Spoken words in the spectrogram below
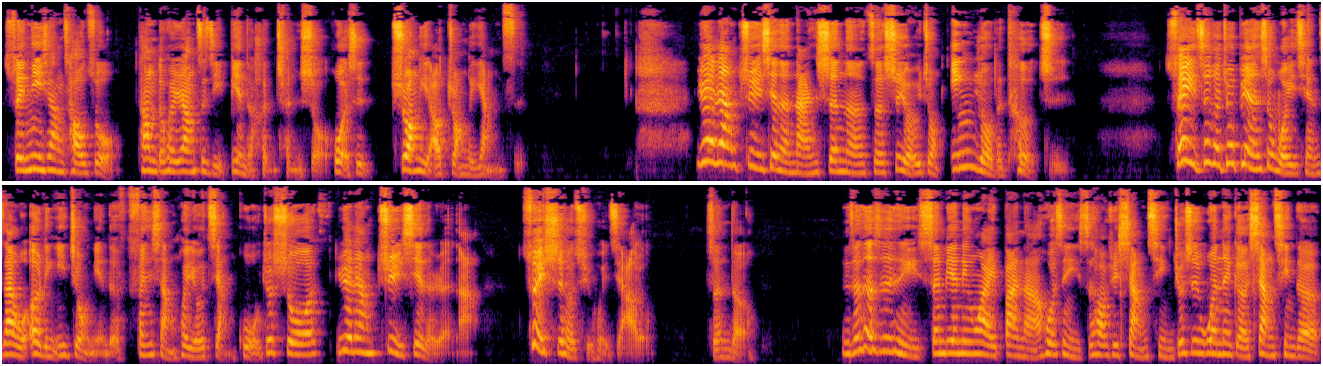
所以逆向操作，他们都会让自己变得很成熟，或者是装也要装个样子。月亮巨蟹的男生呢，则是有一种阴柔的特质，所以这个就变成是我以前在我二零一九年的分享会有讲过，就说月亮巨蟹的人啊，最适合娶回家了，真的，你真的是你身边另外一半啊，或者是你之后去相亲，就是问那个相亲的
